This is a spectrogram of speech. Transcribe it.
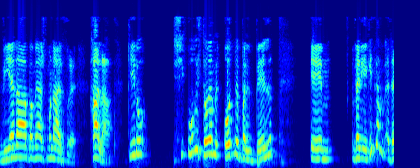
בוויאנה במאה ה-18, הלאה. כאילו, שיעור היסטוריה מאוד מבלבל, אמ, ואני אגיד גם, אתה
